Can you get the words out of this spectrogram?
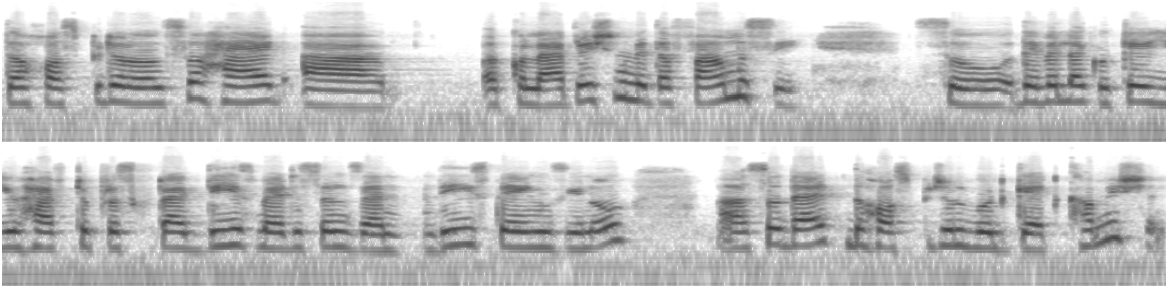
the hospital also had uh, a collaboration with the pharmacy so they were like okay you have to prescribe these medicines and these things you know uh, so that the hospital would get commission.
